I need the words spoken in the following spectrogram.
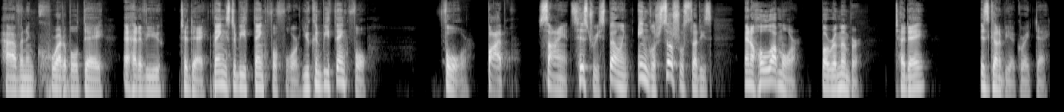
have an incredible day ahead of you today. Things to be thankful for. You can be thankful for Bible, science, history, spelling, English, social studies, and a whole lot more. But remember, today is going to be a great day.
